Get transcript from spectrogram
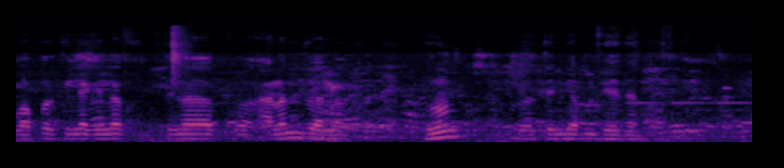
वापर केला गेला त्यांना आनंद झाला होता. म्हणून त्यांनी आपलं देहदान केलं.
